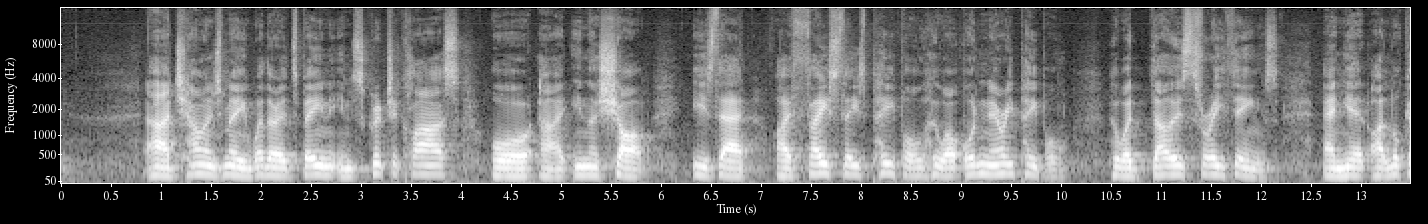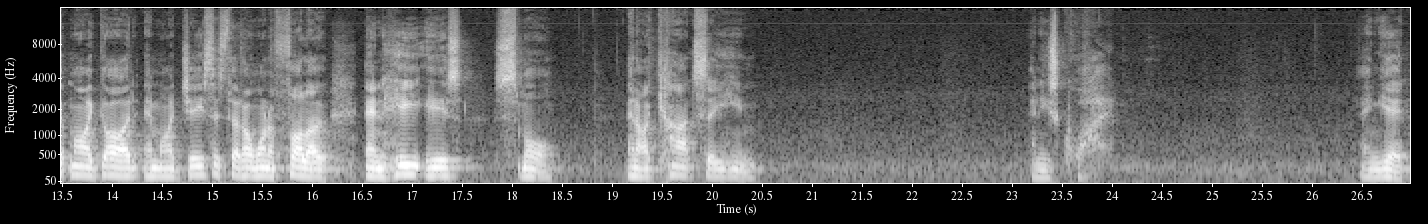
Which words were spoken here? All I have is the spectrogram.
uh, challenged me, whether it's been in scripture class or uh, in the shop, is that I face these people who are ordinary people who are those three things. And yet I look at my God and my Jesus that I want to follow, and He is small. And I can't see Him. And He's quiet. And yet,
